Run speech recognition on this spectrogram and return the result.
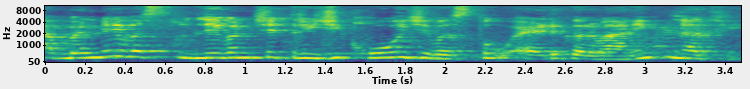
આ બંને વસ્તુ લેવાની છે ત્રીજી કોઈ જ વસ્તુ એડ કરવાની નથી.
